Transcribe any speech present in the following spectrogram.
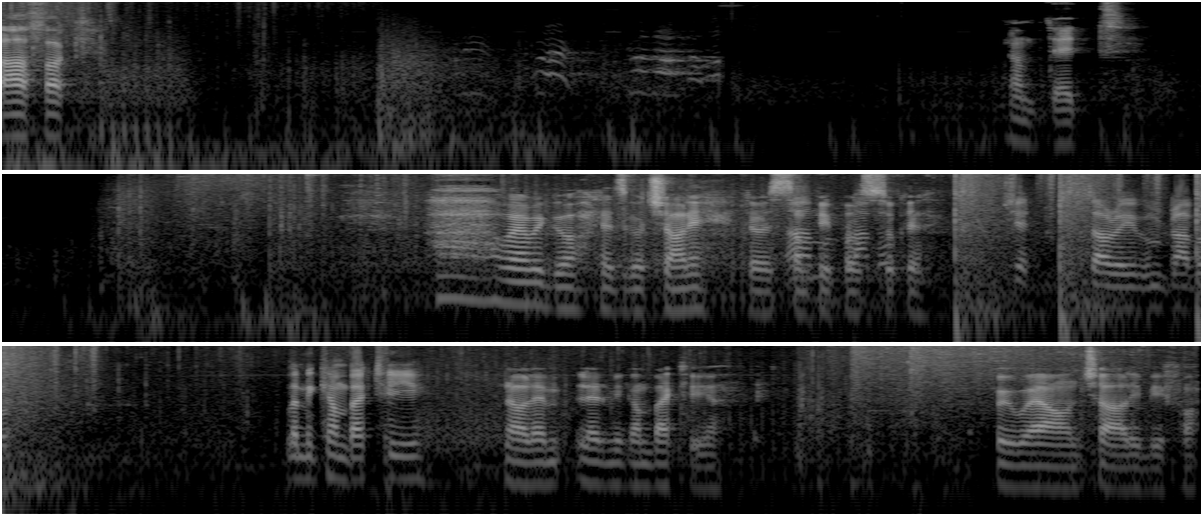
Ah, fuck. I'm dead. Where we go? Let's go, Charlie. There's some Um, people to kill. Shit. Sorry, I'm Bravo. Let me come back to you. No, let, let me come back to you. We were on Charlie before.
